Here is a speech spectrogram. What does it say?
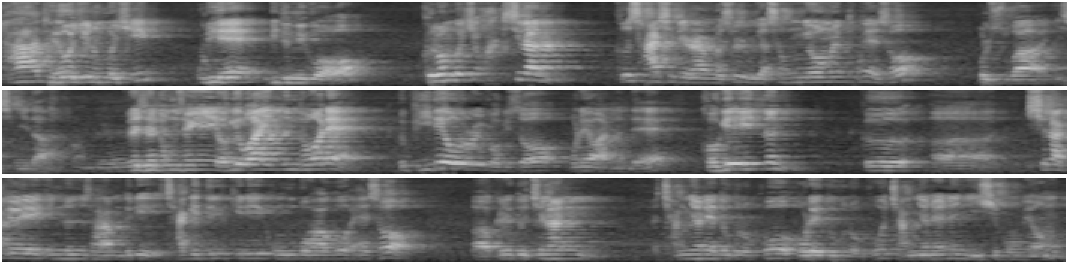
다 되어지는 것이 우리의 믿음이고 그런 것이 확실한 그 사실이라는 것을 우리가 성경을 통해서 볼 수가 있습니다. 그래서 제 동생이 여기 와 있는 동안에 그 비디오를 거기서 보내왔는데 거기에 있는 그 어, 신학교에 있는 사람들이 자기들끼리 공부하고 해서 어, 그래도 지난 작년에도 그렇고 올해도 그렇고 작년에는 25명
